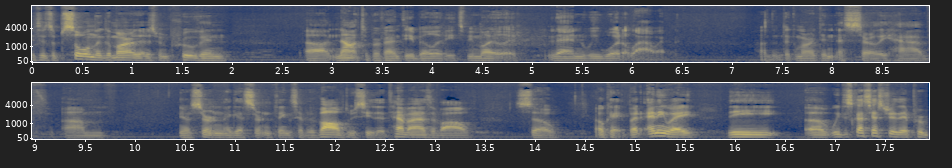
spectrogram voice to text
if there's a psul in the Gemara that has been proven uh, not to prevent the ability to be moiled, then we would allow it. Uh, the, the, Gemara didn't necessarily have, um, you know, certain, I guess certain things have evolved. We see that Teva has evolved. So, okay. But anyway, the, uh, we discussed yesterday that pre-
